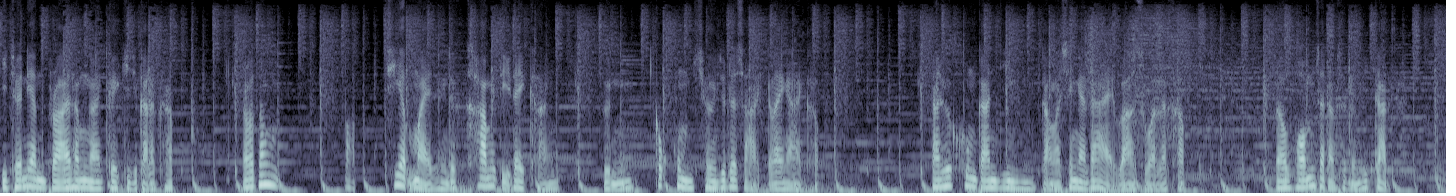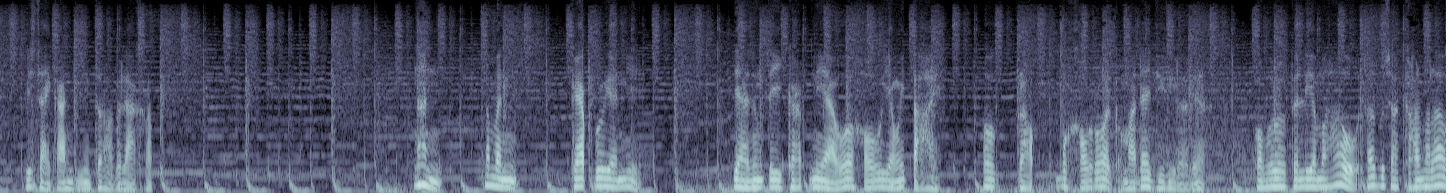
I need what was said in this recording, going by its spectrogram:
อีเทอร์เนียมไดรฟ์ทำงานเกินกิจการแล้วครับ เราต้องปรับเทียบใหม่ถึงจะข้ามมิติได้อีกครั้งศูนย์ควบคุมเชิงยุทธศาสตร์รายงานครับ การควบคุมการยิงกลับมาใช้งานได้บางส่วนแล้วครับ เราพร้อมสนับสนุนพิกัด วิสัยการยิงตลอดเวลาครับ นั่นนั่นมันแกร็บเรียนนี่ อย่าจมตีแกร็บเนี่ยว่าเขายังไม่ตาย พวกเราพวกเขารอดออกมาได้ดีๆเหรอเนี่ยกองพลเป็นเรียมาเล่าท่านผู้ชาการมาเล่า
